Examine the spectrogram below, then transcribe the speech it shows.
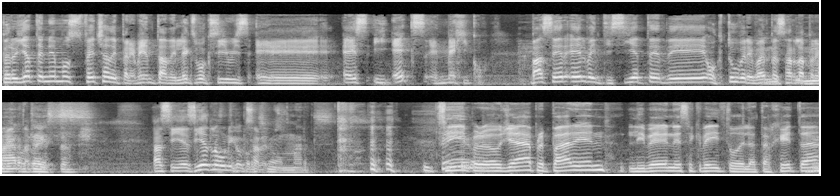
Pero ya tenemos fecha de preventa del Xbox Series eh, S y X en México. Va a ser el 27 de octubre, va a empezar la preventa. Martes. Así es, y es lo único que sabemos. martes. Sí, pero ya preparen, liberen ese crédito de la tarjeta,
